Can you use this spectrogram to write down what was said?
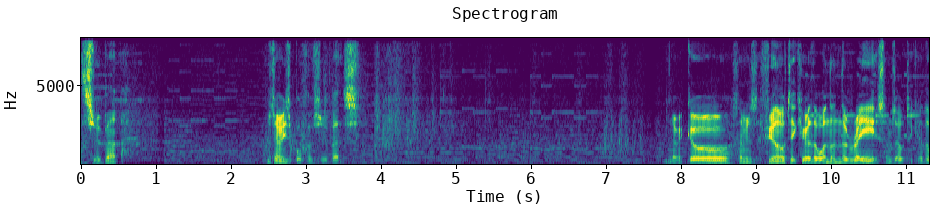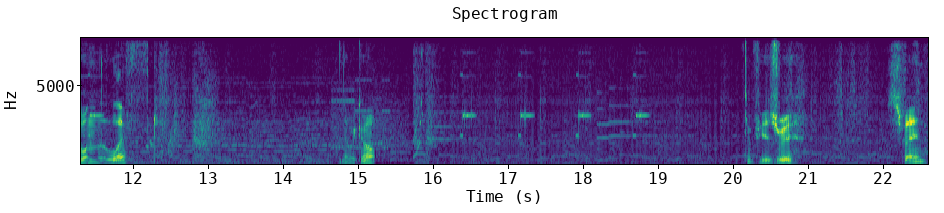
Zubat. Going to use both of Zubats. There we go. Sometimes Fiona will take care of the one on the right, sometimes I'll take care of the one on the left. There we go. Confusory. It's fine.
